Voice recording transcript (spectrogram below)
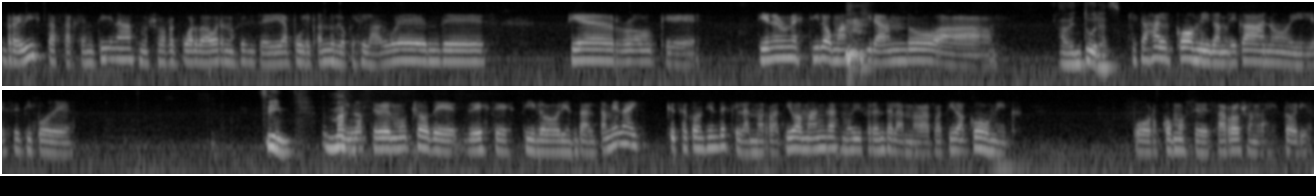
revistas argentinas yo recuerdo ahora no sé si seguiría publicando lo que es La Duendes Fierro que tienen un estilo más tirando a... Aventuras. Quizás al cómic americano y ese tipo de... Sí, más... Y no se ve mucho de, de este estilo oriental. También hay que ser conscientes que la narrativa manga es muy diferente a la narrativa cómic por cómo se desarrollan las historias.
